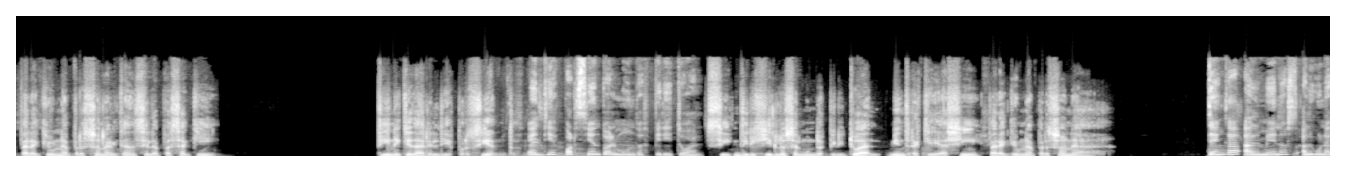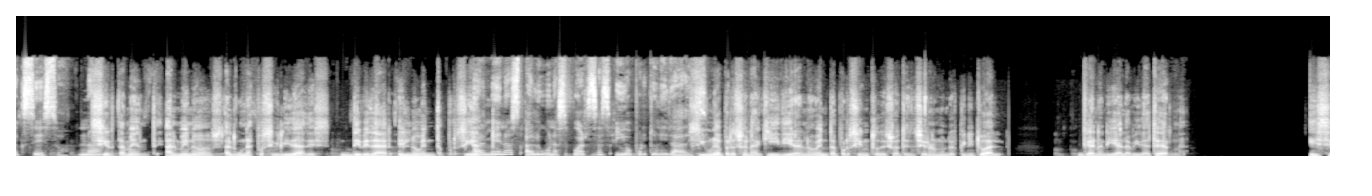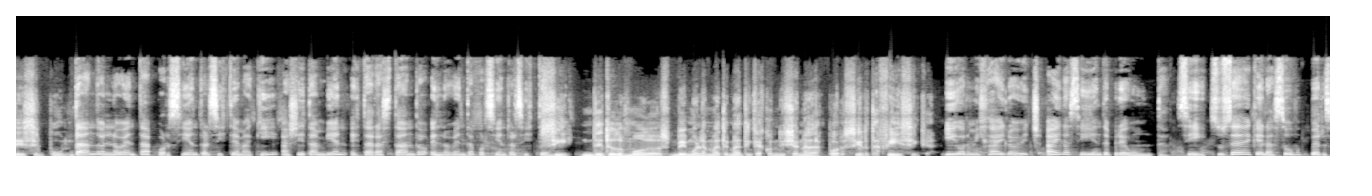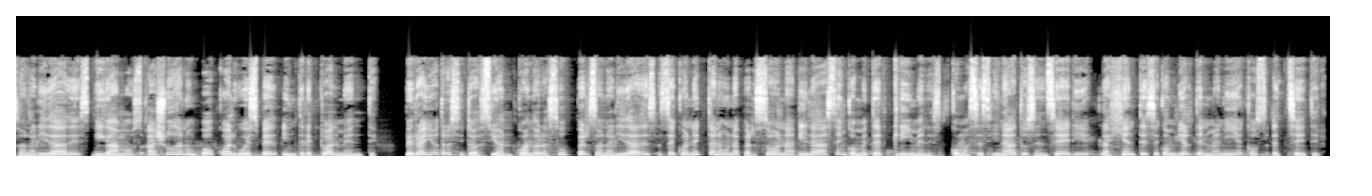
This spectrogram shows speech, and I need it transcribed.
para que una persona alcance la paz aquí, tiene que dar el 10%. El 10% al mundo espiritual. Sí, dirigirlos al mundo espiritual, mientras que allí, para que una persona tenga al menos algún acceso, ¿no? Ciertamente, al menos algunas posibilidades, debe dar el 90%. Al menos algunas fuerzas y oportunidades. Si una persona aquí diera el 90% de su atención al mundo espiritual, ganaría la vida eterna. Ese es el punto. Dando el 90% al sistema aquí, allí también estarás dando el 90% al sistema. Sí, de todos modos, vemos las matemáticas condicionadas por cierta física. Igor Mikhailovich, hay la siguiente pregunta. Sí, sucede que las subpersonalidades, digamos, ayudan un poco al huésped intelectualmente. Pero hay otra situación, cuando las subpersonalidades se conectan a una persona y la hacen cometer crímenes, como asesinatos en serie, la gente se convierte en maníacos, etc.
